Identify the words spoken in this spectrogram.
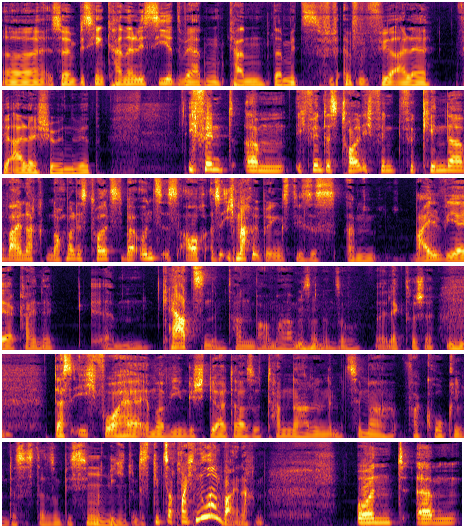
äh, so ein bisschen kanalisiert werden kann, damit es für alle, für alle schön wird. Ich finde, ähm, ich finde es toll. Ich finde für Kinder Weihnachten nochmal das Tollste. Bei uns ist auch, also ich mache übrigens dieses, ähm, weil wir ja keine ähm, Kerzen im Tannenbaum haben, sondern so elektrische, dass ich vorher immer wie ein Gestörter so Tannennadeln im Zimmer verkokel und dass es dann so ein bisschen riecht. Und das gibt's auch manchmal nur an Weihnachten. Und ähm,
